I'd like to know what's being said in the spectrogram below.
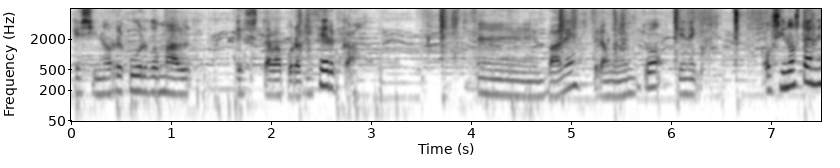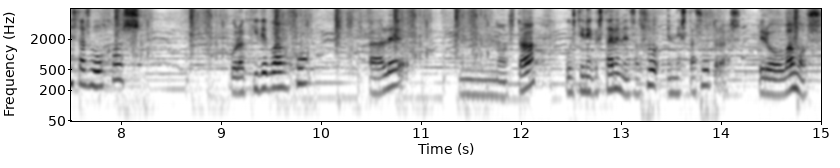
Que si no recuerdo mal, estaba por aquí cerca. Eh, vale, espera un momento. Tiene. O si no está en estas hojas, por aquí debajo, vale, no está, pues tiene que estar en, estas otras. Pero vamos,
